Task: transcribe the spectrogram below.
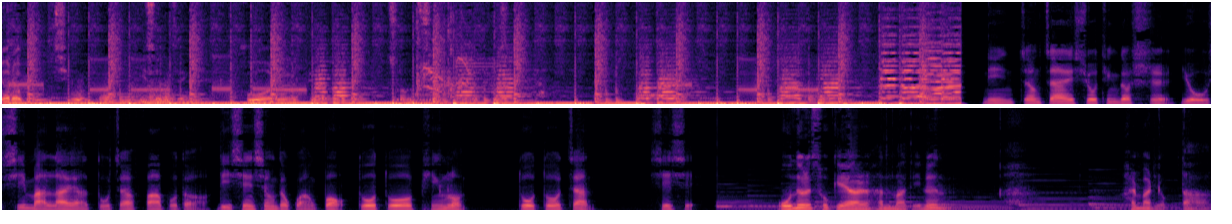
여러분 지금 이 선생의 9월을 배우는 청취하고 계십니다. 您正在收听的是由喜马拉雅独家发布的李先生的广播，多多评论，多多赞，谢谢。 오늘 소개할 한마디는 할 말이 없다.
